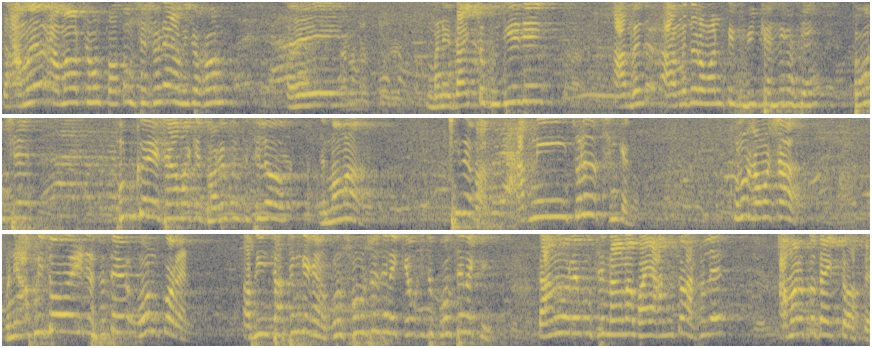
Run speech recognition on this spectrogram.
তো আমি, আমার যখন প্রথম সেশনে আমি যখন এই মানে দায়িত্ব বুঝিয়ে দিই আহমেদ আহমেদুর রহমান বিজ্ঞানের কাছে, তখন সে হুট করে এসে আমাকে ধরে বলতেছিল যে, মামা, কী ব্যাপার? আপনি চলে যাচ্ছেন কেন? কোনো সমস্যা? মানে আপনি তো এটার সাথে অন করেন। আপনি যাচ্ছেন কেন? কোনো সমস্যা হচ্ছে না কেউ কিছু বলছে নাকি? তা আমি ওরা বলছি, না না ভাই, আমি তো আসলে আমারও তো দায়িত্ব আছে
